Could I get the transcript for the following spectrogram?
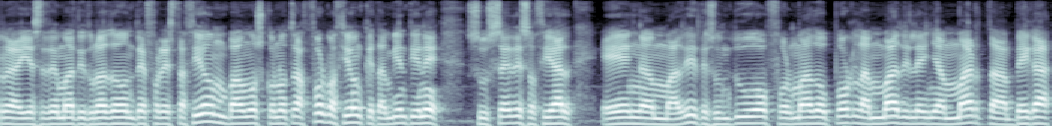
Y ese tema titulado Deforestación. Vamos con otra formación que también tiene su sede social en Madrid. Es un dúo formado por la madrileña Marta Vega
